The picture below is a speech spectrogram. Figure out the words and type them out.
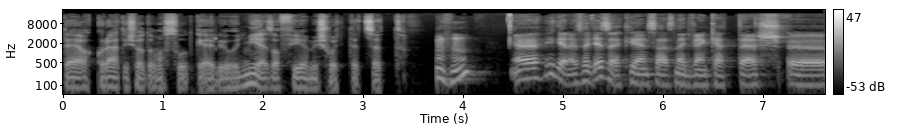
de akkor át is adom a szót, Gergő, hogy mi ez a film, és hogy tetszett. Uh-huh. E, igen, ez egy 1942-es ö,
